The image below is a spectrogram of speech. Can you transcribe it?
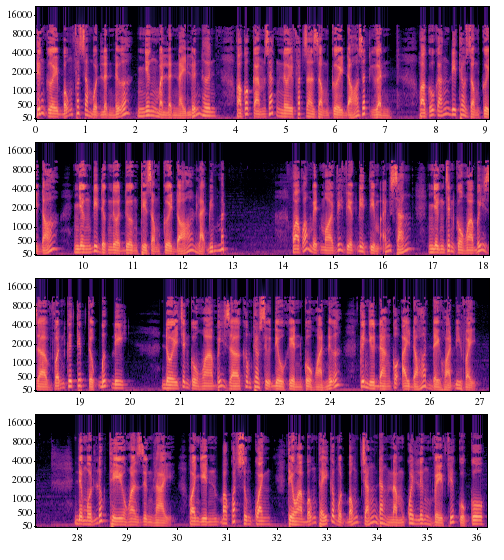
Tiếng cười bỗng phát ra một lần nữa, nhưng mà lần này lớn hơn. Hòa có cảm giác nơi phát ra giọng cười đó rất gần. Hòa cố gắng đi theo giọng cười đó, nhưng đi được nửa đường thì giọng cười đó lại biến mất. Hòa quá mệt mỏi với việc đi tìm ánh sáng, nhưng chân của Hòa bây giờ vẫn cứ tiếp tục bước đi. Đôi chân của Hòa bây giờ không theo sự điều khiển của Hòa nữa, cứ như đang có ai đó đẩy Hòa đi vậy. Được một lúc thì Hòa dừng lại, Hòa nhìn bao quát xung quanh, thì Hòa bỗng thấy có một bóng trắng đang nằm quay lưng về phía của cô.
